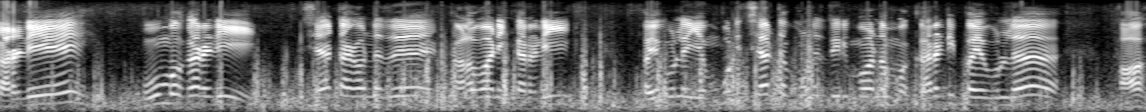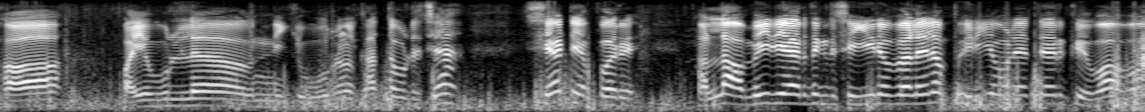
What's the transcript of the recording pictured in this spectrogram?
கரடி ஊம கரடி சேட்டை கொண்டது களவாணி கரடி. பயவுள்ள எம்புடி சேட்டை போனது தெரியுமா? நம்ம கரடி பயவுள்ள. ஆஹா பயவுள்ள. இன்னைக்கு ஒரு நாள் கத்த விட்டுச்சேன் சேட்டையை பாரு. நல்லா அமைதியாக இருந்துக்கிட்டு செய்கிற வேலையெல்லாம் பெரிய வேலையாக தான் இருக்குது வா வா.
